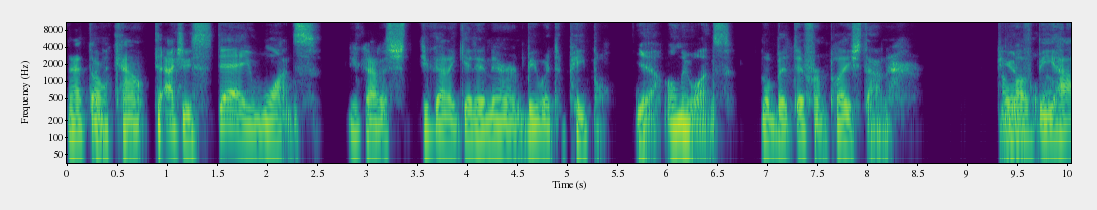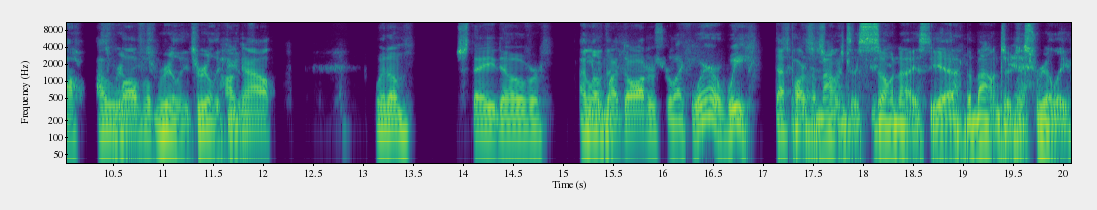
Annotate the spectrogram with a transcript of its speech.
That don't count. To actually stay once. You gotta you gotta get in there and be with the people. Yeah, only once. A little bit different place down there. I love. Behow. I It's really- love it's them. really, it's really Hung beautiful. out with them, stayed over. I Even love my that. daughters were like, "Where are we?" That So part of the mountains is so nice. Yeah, the mountains are Yeah. just really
